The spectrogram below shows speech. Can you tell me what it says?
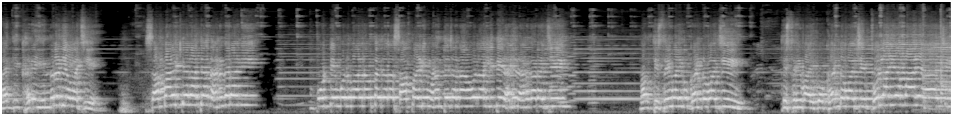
धनगराची ती खरी इंद्रदेवाची सांभाळ केला त्या धनगराने. पोटी मुलबाळ नव्हता त्याला सापडली म्हणून त्याच्या नावं लागली ती झाली धनगराची. मग तिसरी बायको खंडोबाची. तिसरी बायको खंडोबाची फुलाय मायाची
